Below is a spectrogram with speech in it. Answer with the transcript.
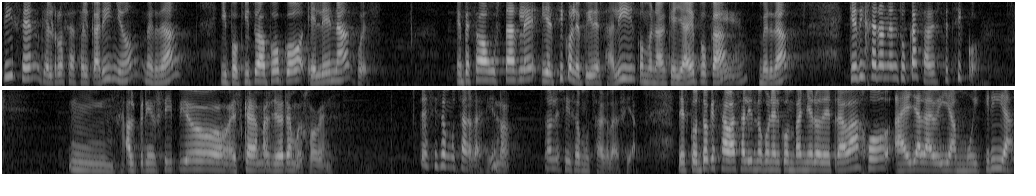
Dicen que el roce hace el cariño, ¿verdad? Y poquito a poco Elena, pues, empezó a gustarle y el chico le pide salir, como en aquella época, Sí. ¿verdad? ¿Qué dijeron en tu casa de este chico? Mm, al principio, es que además yo era muy joven. Les hizo mucha gracia. No. No les hizo mucha gracia. Les contó que estaba saliendo con el compañero de trabajo, a ella la veía muy cría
